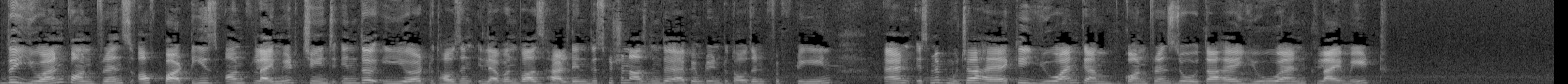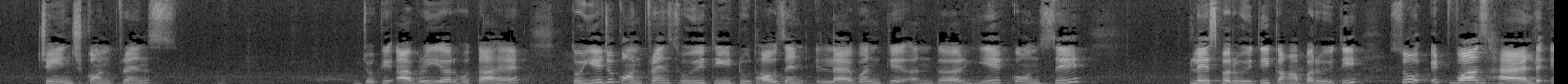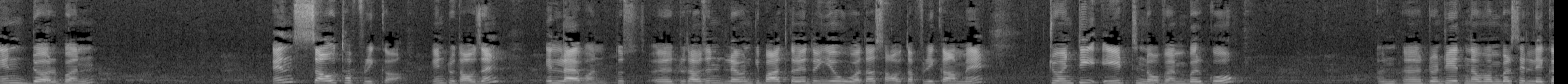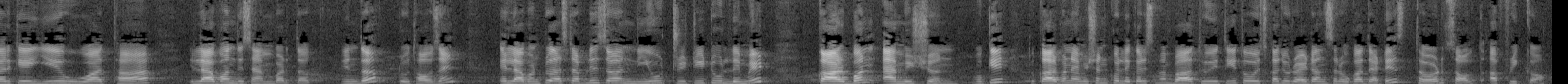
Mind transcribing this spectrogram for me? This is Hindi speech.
The UN Conference of Parties on Climate Change in the year 2011 was held in this question asked in the IPMT in 2015 and इसमें पूछा है कि यूएन कॉन्फ्रेंस जो होता है यूएन क्लाइमेट चेंज कॉन्फ्रेंस जो कि एवरी ईयर होता है तो ये जो कॉन्फ्रेंस हुई थी 2011 के अंदर ये कौन से प्लेस पर हुई थी कहाँ पर हुई थी so it was held in Durban in South Africa in 2011 तो uh, 2011 की बात करें तो ये हुआ था साउथ अफ्रीका में ट्वेंटी एट्थ नवंबर को ट्वेंटी एट नवंबर से लेकर के ये हुआ था इलेवन दिसंबर तक in the 2011 to establish a new treaty to limit carbon emission okay तो कार्बन एमिशन को लेकर इसमें बात हुई थी तो इसका जो राइट आंसर होगा that is third South Africa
